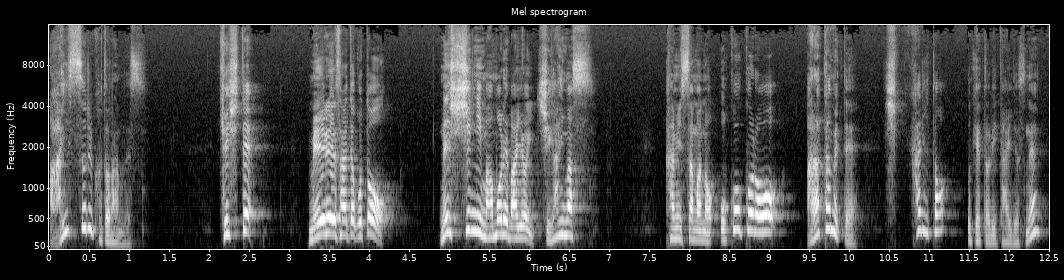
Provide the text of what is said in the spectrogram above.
愛することなんです。決して命令されたことを熱心に守ればよい。違います。神様のお心を改めてしっかりと受け取りたいですね。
